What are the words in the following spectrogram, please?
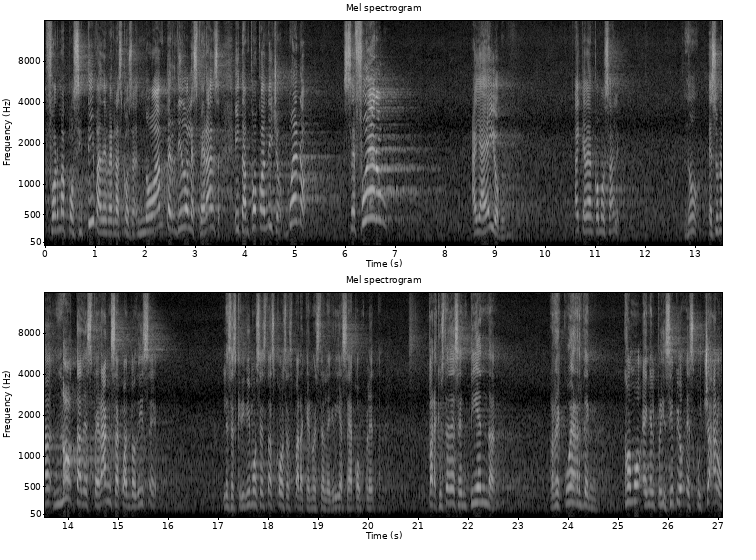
forma positiva de ver las cosas. No han perdido la esperanza y tampoco han dicho, bueno, se fueron. Allá ellos. Hay que ver cómo sale. No, es una nota de esperanza cuando dice, les escribimos estas cosas para que nuestra alegría sea completa. Para que ustedes entiendan, recuerden cómo en el principio escucharon.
